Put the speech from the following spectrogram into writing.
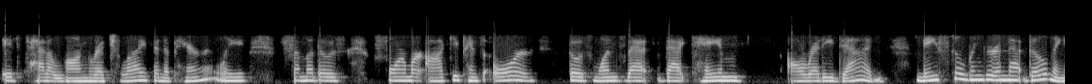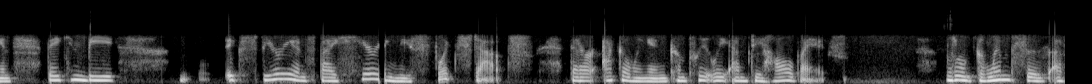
it's had a long, rich life. And apparently, some of those former occupants or those ones that that came already dead may still linger in that building, and they can be experienced by hearing these footsteps that are echoing in completely empty hallways. Little glimpses of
